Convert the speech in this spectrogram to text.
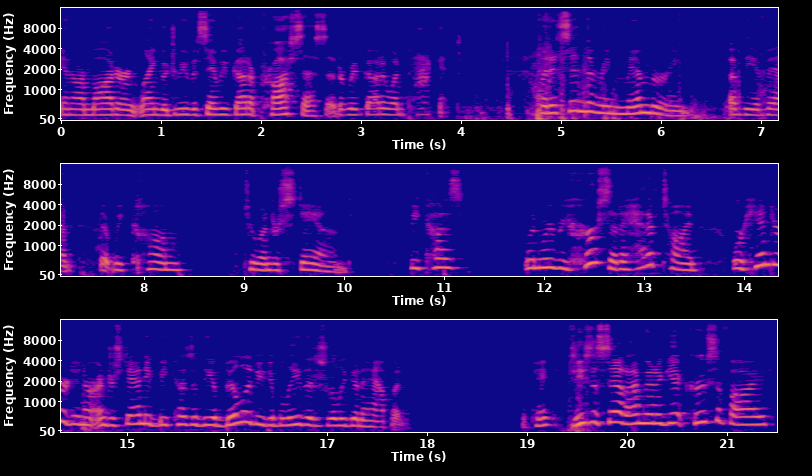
In our modern language, we would say we've got to process it or we've got to unpack it. But it's in the remembering of the event that we come to understand. Because when we rehearse it ahead of time, we're hindered in our understanding because of the ability to believe that it's really going to happen. Okay? Jesus said, I'm going to get crucified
